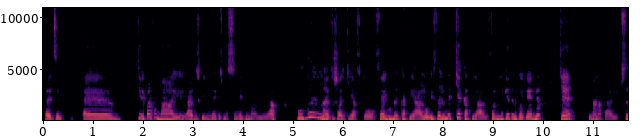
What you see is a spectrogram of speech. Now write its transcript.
Έτσι. Ε, και υπάρχουν άλλοι άντρες και γυναίκες μέσα σε μια κοινωνία που δεν ε, τους αρκεί αυτό. Θέλουν κάτι άλλο ή θέλουν και κάτι άλλο. Θέλουν και την οικογένεια και την ανακάλυψη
